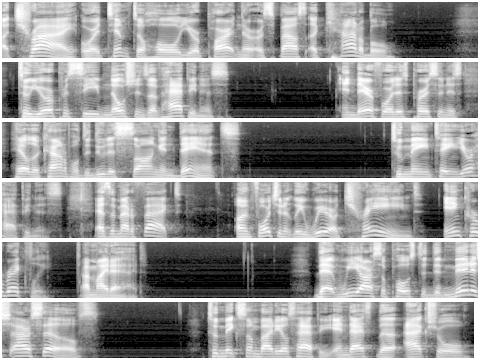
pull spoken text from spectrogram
uh, try or attempt to hold your partner or spouse accountable to your perceived notions of happiness. And therefore, this person is held accountable to do this song and dance to maintain your happiness. As a matter of fact, unfortunately, we are trained incorrectly, I might add, that we are supposed to diminish ourselves to make somebody else happy. And that's the actual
